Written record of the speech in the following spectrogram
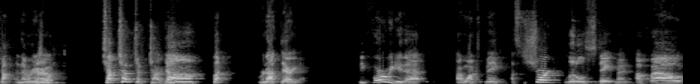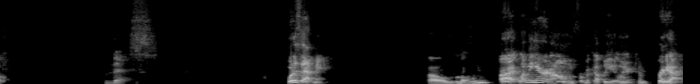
Cha. And then we're going to go cha cha cha cha da. But we're not there yet. Before we do that, I want to make a short little statement about this. What does that mean? Oh, Om. All right, let me hear an ohm from a couple of you. Let me come bring it out.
